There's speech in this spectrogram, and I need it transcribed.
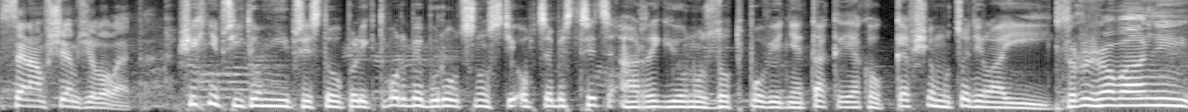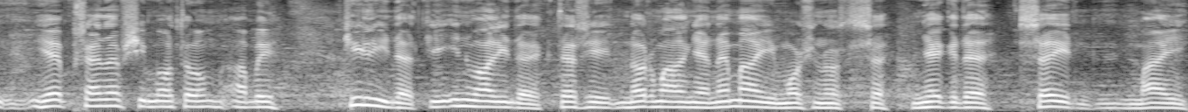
se nám všem žilo lépe. Všichni přítomní přistoupili k tvorbě budoucnosti obce Bystřice a regionu zodpovědně tak, jako ke všemu, co dělají. Združování je především o tom, aby ti lidé, ti invalidé, kteří normálně nemají možnost se někde sejít, mají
